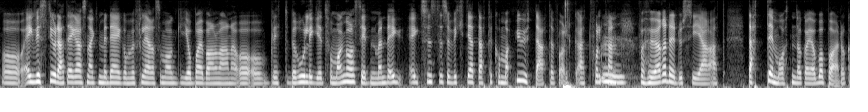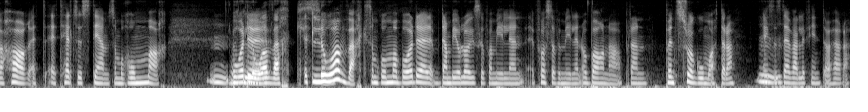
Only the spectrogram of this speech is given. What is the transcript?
Og jeg visste jo dette, jeg har snakket med deg og med flere som òg jobber i barnevernet, og, og blitt beroliget for mange år siden, men det, jeg, jeg syns det er så viktig at dette kommer ut der til folk. At folk kan Mm. få høre det du sier, at dette er måten dere jobber på. Dere har et, et helt system som rommer Mm. både et lovverk. et lovverk som rommer både den biologiske familien, fosterfamilien og barna på, den, på en så god måte, da. Jeg Mm. syns det er veldig fint å høre.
